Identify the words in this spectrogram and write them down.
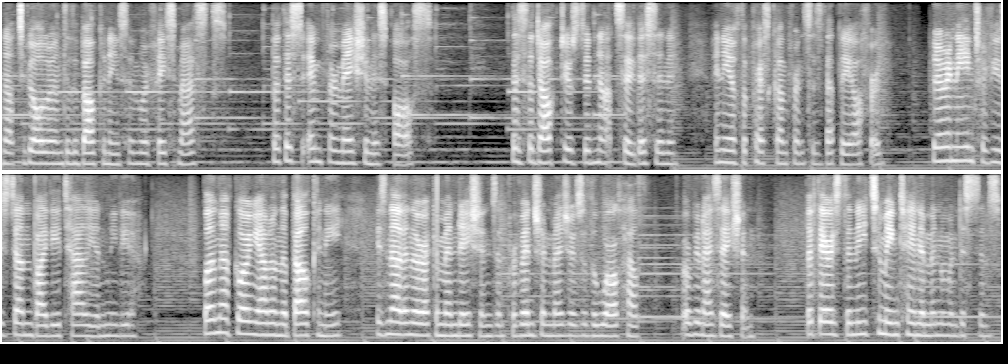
not to go around to the balconies and wear face masks, but this information is false as the doctors did not say this in any of the press conferences that they offered. Are any interviews done by the Italian media. While not going out on the balcony is not in the recommendations and prevention measures of the World Health Organization, but there is the need to maintain a minimum distance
